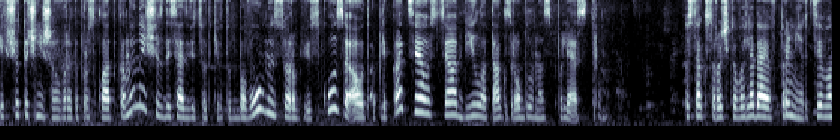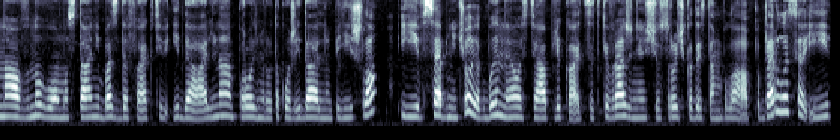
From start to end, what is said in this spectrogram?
Якщо точніше говорити про склад тканини, 60% тут бавовни, 40% віскози, а от аплікація ось ця біла так зроблена з поліестру. Ось так сорочка виглядає в примірці. Вона в новому стані, без дефектів, ідеальна. По розміру також ідеально підійшла. І все б нічого, якби не ось ця аплікація. Таке враження, що сорочка десь там була подерлася і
